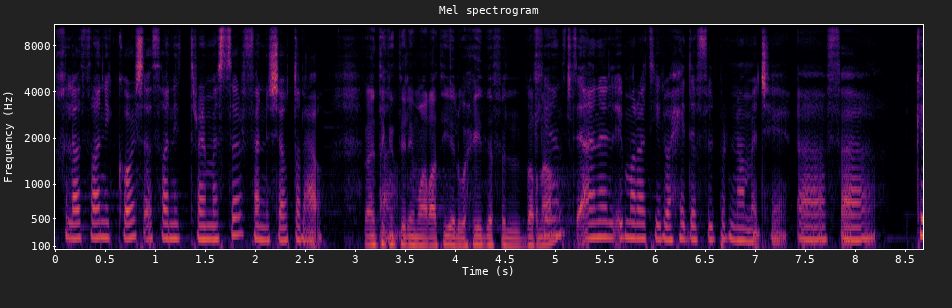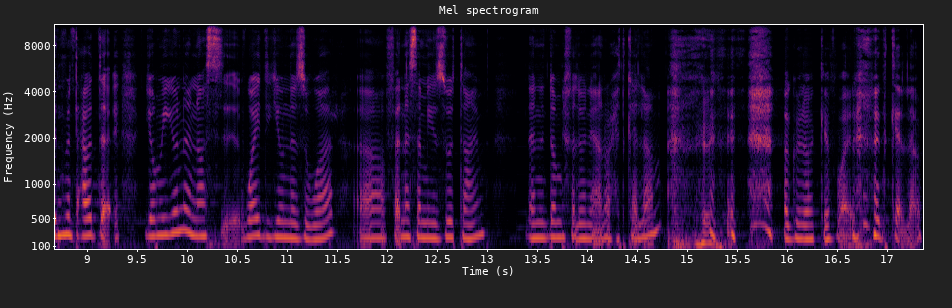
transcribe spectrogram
خلال ثاني course أو ثاني trimester فنشوا وطلعوا فأنت كنت الإماراتية الوحيدة في البرنامج؟ كنت أنا الإماراتية الوحيدة في البرنامج هي آه فكنت متعودة يوم يجونا ناس وايد يجونا زوار آه فأنا اسميه zoo time لأن دوم يخلوني أروح أتكلم. أقول okay fine أتكلم.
